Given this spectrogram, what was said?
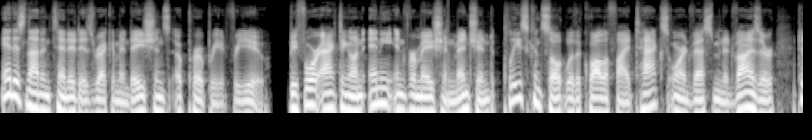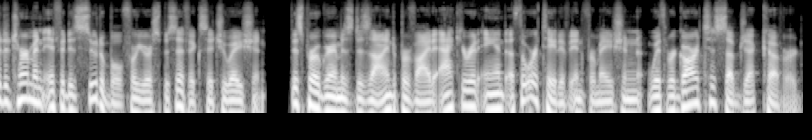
and is not intended as recommendations appropriate for you. Before acting on any information mentioned, please consult with a qualified tax or investment advisor to determine if it is suitable for your specific situation. This program is designed to provide accurate and authoritative information with regard to subject covered.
